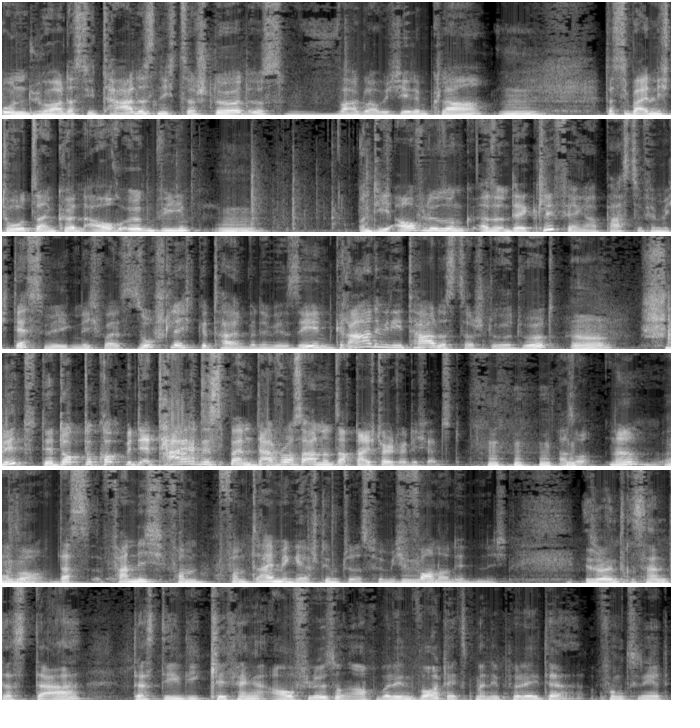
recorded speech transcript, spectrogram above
Und ja, dass die TARDIS nicht zerstört ist, war, glaube ich, jedem klar. Mhm. Dass die beiden nicht tot sein können, auch irgendwie. Mhm. Und die Auflösung, also und der Cliffhanger passte für mich deswegen nicht, weil es so schlecht getimt wird. Denn wir sehen gerade, wie die TARDIS zerstört wird. Ja. Schnitt, der Doktor kommt mit der TARDIS beim Davros an und sagt, na, ich töte dich jetzt. also, ne? Also, das fand ich vom, vom Timing her stimmte das für mich vorne und hinten nicht. Ist aber interessant, dass da, dass die, die Cliffhanger-Auflösung auch über den Vortex Manipulator funktioniert,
